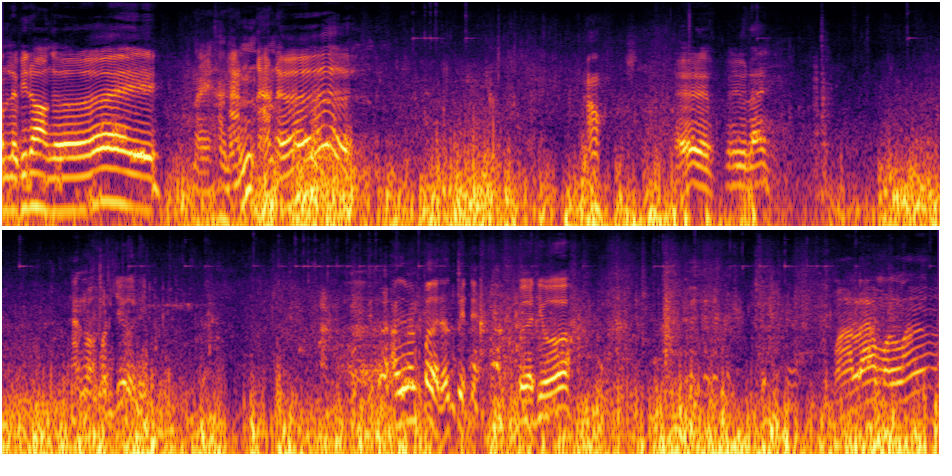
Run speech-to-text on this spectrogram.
นเลยพี่น้องเอ้ยไหนหันหันหันเออเอ้าเออไม่เป็นไรหันว่าคนเยอะนี่เอาที่มันเปิดแล้วปิดเนี่ย เปิดอยู่ มาแล้ว มาแล้ว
